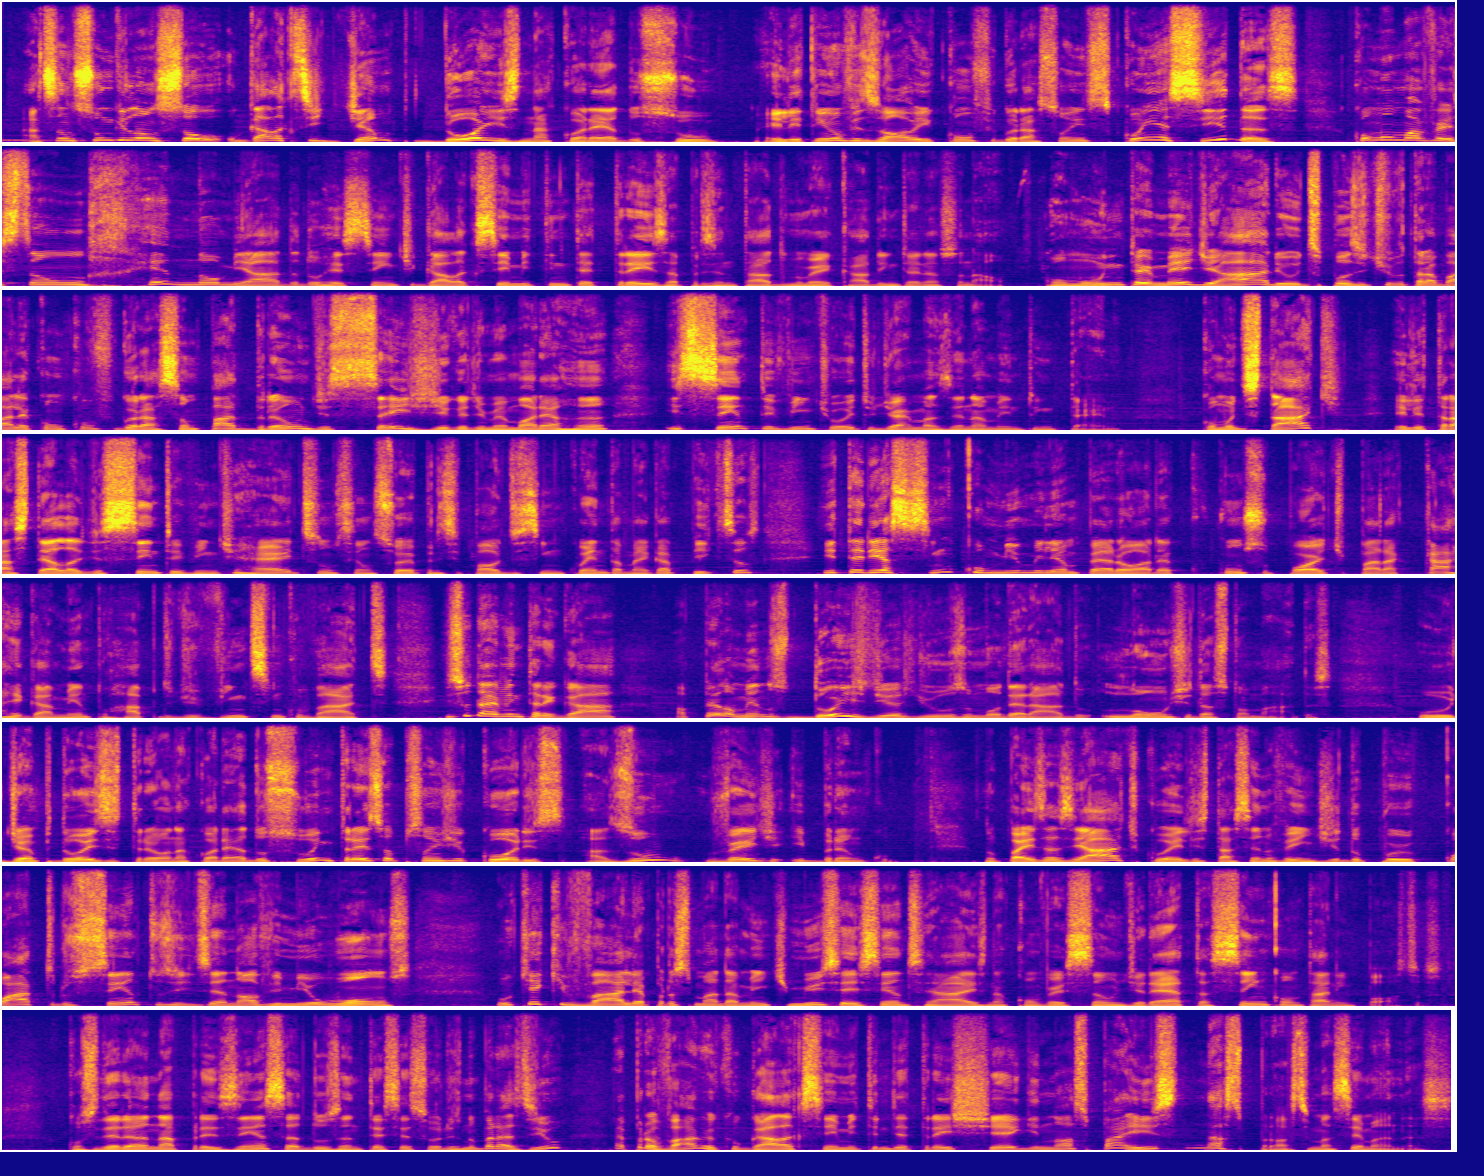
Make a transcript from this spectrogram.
A Samsung lançou o Galaxy Jump 2 na Coreia do Sul. Ele tem um visual e configurações conhecidas como uma versão renomeada do recente Galaxy M33 apresentado no mercado internacional. Como um intermediário, o dispositivo trabalha com configuração padrão de 6 GB de memória RAM e 128 de armazenamento interno. Como destaque, ele traz tela de 120 Hz, um sensor principal de 50 megapixels e teria 5.000 mAh com suporte para carregamento rápido de 25 watts. Isso deve entregar a pelo menos dois dias de uso moderado longe das tomadas. O Jump 2 estreou na Coreia do Sul em três opções de cores: azul, verde e branco. No país asiático, ele está sendo vendido por 419 mil wons, o que equivale a aproximadamente R$ 1.600 na conversão direta sem contar impostos. Considerando a presença dos antecessores no Brasil, é provável que o Galaxy M33 chegue em nosso país nas próximas semanas.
